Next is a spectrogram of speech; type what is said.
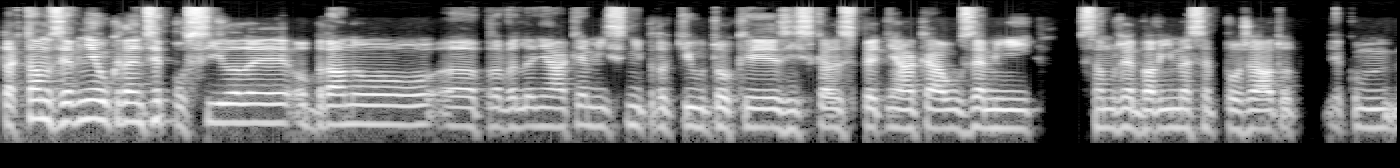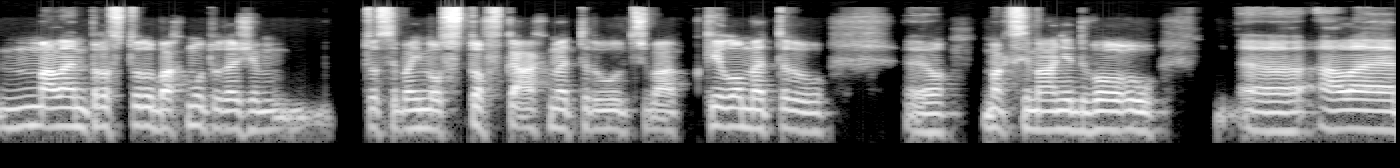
Tak tam zjevně Ukrajinci posílili obranu, eh, provedli nějaké místní protiútoky, získali zpět nějaká území. Samozřejmě bavíme se pořád o jako malém prostoru Bachmutu, takže to se bavíme o stovkách metrů, třeba kilometrů, jo, maximálně dvou, ale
